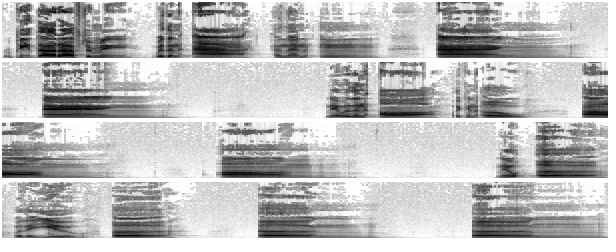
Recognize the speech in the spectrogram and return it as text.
Repeat that after me with an ah and then mm. Ang. Ang. Now with an ah, like an O. Ang. Ang. Now uh with a U. Uh. Ung. Ung.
